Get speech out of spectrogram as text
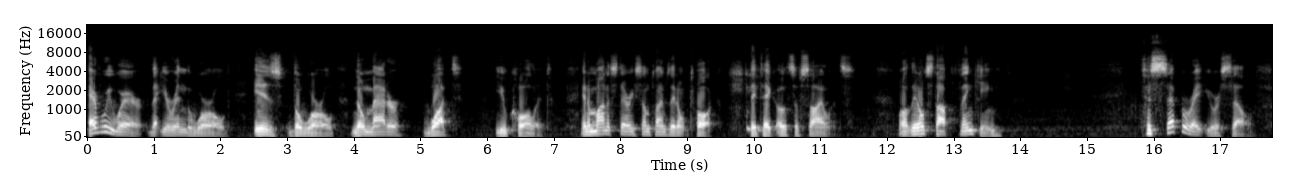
Everywhere that you're in the world is the world, no matter what you call it. In a monastery, sometimes they don't talk, they take oaths of silence. Well, they don't stop thinking. To separate yourself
